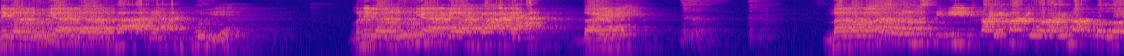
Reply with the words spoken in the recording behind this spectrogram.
Meninggal dunia dalam keadaan mulia. Meninggal dunia dalam keadaan baik. Maka masyarakat muslimin rahimani wa rahimakumullah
